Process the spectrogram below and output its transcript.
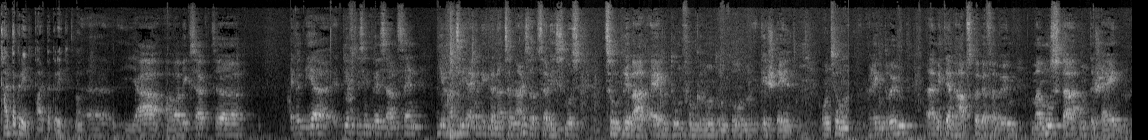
Kalter Krieg, kalter Krieg. Ne? Äh, ja, aber wie gesagt, äh, eher dürfte es interessant sein, wie hat sich eigentlich der Nationalsozialismus zum Privateigentum von Grund und Boden gestellt. Und zum Kollegen drüben äh, mit dem Habsburger Vermögen, man muss da unterscheiden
